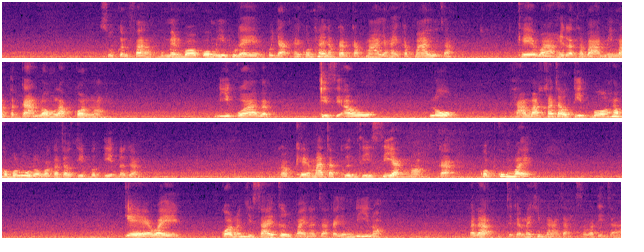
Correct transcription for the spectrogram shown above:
สู้กันฟังบ่แมนบ่บ่มีผู้ใดบ่อยากให้คนไทยนํกันกลับมาอยากให้กลับมาอยู่จ้ะแค่ว่าให้รัฐบาลมีมาตรการรองรับก่อนเนาะดีกว่าแบบที่สิเอาโลกถามว่าเขาเจ้าติดบ่เฮาก็บ่รู้ดอกว่าเขาเจ้าติดบ่ติดนะจ้ะก็แค่มาจากพื้นที่เสี่ยงเนาะก็ควบคุมไว้แก่ไว้ก่อนมันสิสายเกินไปนะจ๊ะก็ยังดีเนาะ ไปละเจอกันในคลิปหน้าจ้ะ สวัสดีจ้า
